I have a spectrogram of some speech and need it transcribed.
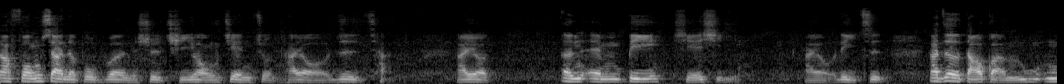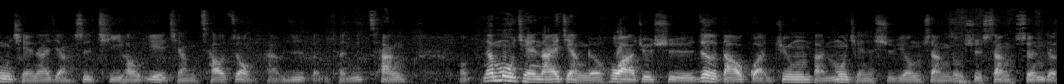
那风扇的部分是旗宏、建准，还有日产，还有 NMB 协喜，还有立志。那这个导管目目前来讲是旗宏、叶强、超重，还有日本腾仓。那目前来讲的话，就是热导管均温板目前的使用上都是上升的。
